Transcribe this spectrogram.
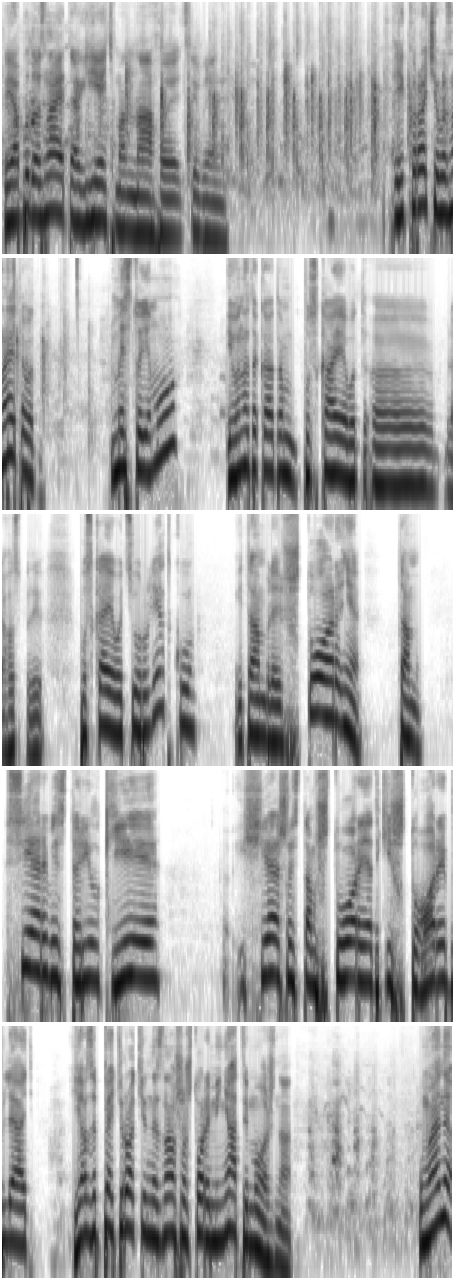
Я буду, знаєте, як гетьман, нахуй, ці, блін. І коротше, ви знаєте, от ми стоїмо, і вона така там пускає, от, е, бля, господи, пускає оцю рулетку, і там, блядь, штори, ні, там сервіс, тарілки, ще щось там, штори, я такі штори, блядь. Я за 5 років не знав, що штори міняти можна. У мене,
